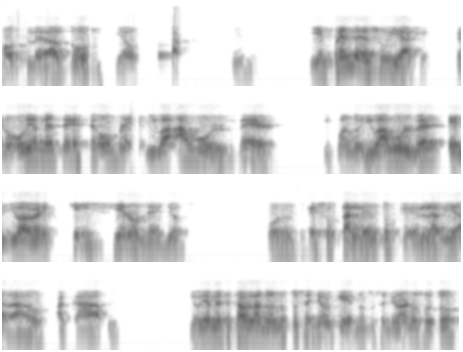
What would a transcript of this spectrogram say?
a otro le da dos y a otro uno. Y emprende de su viaje pero obviamente este hombre iba a volver y cuando iba a volver, él iba a ver qué hicieron ellos con esos talentos que él le había dado a cada uno. Y obviamente está hablando de nuestro Señor, que nuestro Señor a nosotros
